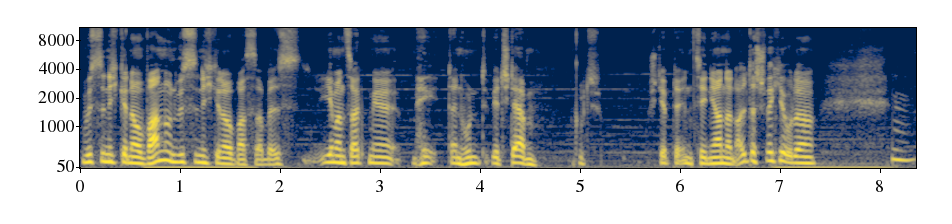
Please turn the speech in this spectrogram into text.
wüsste nicht genau wann und wüsste nicht genau was, aber es, jemand sagt mir, hey, dein Hund wird sterben. Gut, stirbt er in zehn Jahren an Altersschwäche oder hm.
